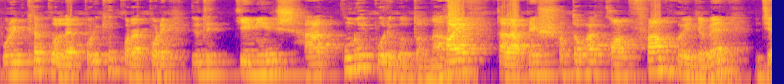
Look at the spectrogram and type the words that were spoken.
পরীক্ষা করলেন পরীক্ষা করার পরে যদি চিনির স্বাদ কোনোই পরিবর্তন না হয়, তাহলে আপনি শতভাগ কনফার্ম হয়ে যাবেন যে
